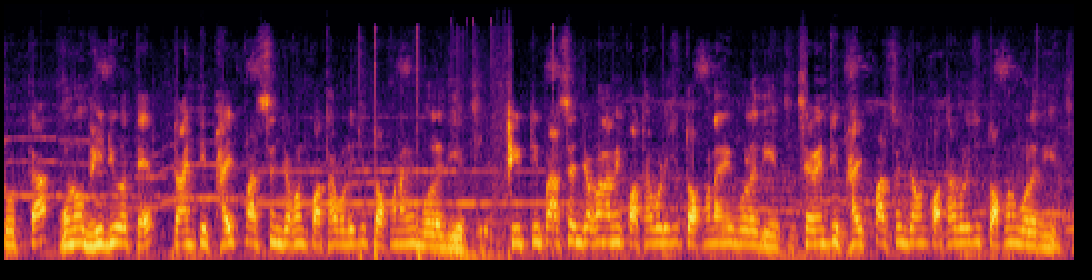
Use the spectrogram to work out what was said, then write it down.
টোটকা কোনো ভিডিওতে টোয়েন্টি ফাইভ পার্সেন্ট যখন কথা বলেছি তখন আমি বলে দিয়েছি। ফিফটি পার্সেন্ট যখন আমি কথা বলেছি তখন আমি বলে দিয়েছি। সেভেন্টি ফাইভ পার্সেন্ট যখন কথা বলেছি তখন বলে দিয়েছি।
